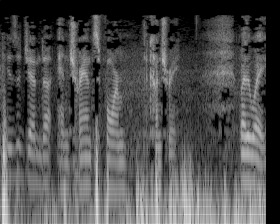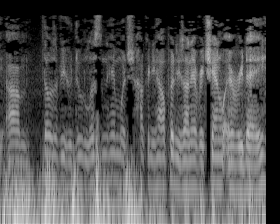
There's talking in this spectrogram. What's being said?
his agenda and transform the country. By the way, um, those of you who do listen to him, which how can you help it? He's on every channel every day.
